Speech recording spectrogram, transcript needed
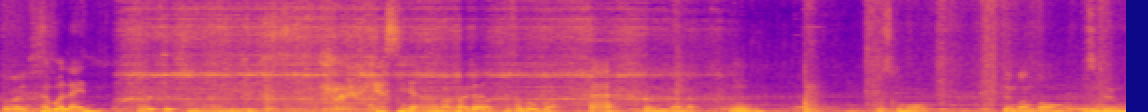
So guys, Nabulan. na-request niyo ang message. Kasi nga. ah, Pagod. sa loob ah. Ha? Daming galat. Hmm. Ko mo, yung kangkong, tapos ko yung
